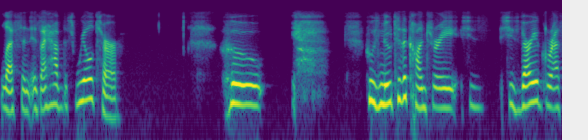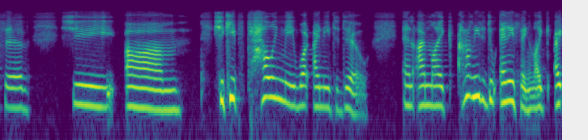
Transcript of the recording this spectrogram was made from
lesson is I have this realtor who who's new to the country. She's she's very aggressive. She um she keeps telling me what I need to do. And I'm like, I don't need to do anything. Like I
